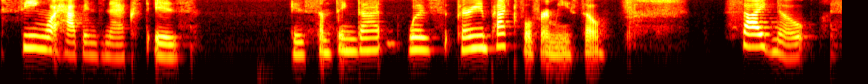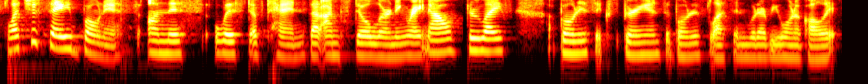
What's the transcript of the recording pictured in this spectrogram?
seeing what happens next is is something that was very impactful for me. So, side note, let's just say bonus on this list of 10 that I'm still learning right now through life, a bonus experience, a bonus lesson, whatever you want to call it.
